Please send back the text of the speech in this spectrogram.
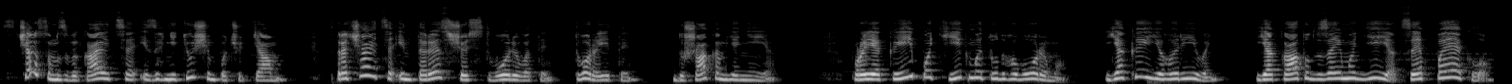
З часом звикається із гнітющим почуттям, втрачається інтерес щось створювати, творити, душа кам'яніє. Про який потік ми тут говоримо? Який його рівень? Яка тут взаємодія? Це пекло.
